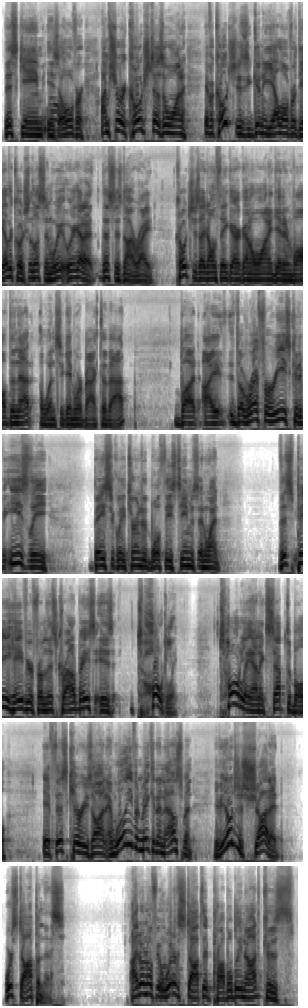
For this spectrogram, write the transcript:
This game is over. I'm sure a coach doesn't want to. If a coach is going to yell over at the other coach, listen, we, we got to, this is not right. Coaches, I don't think are going to want to get involved in that. Once again, we're back to that. But I, the referees could have easily basically turned to both these teams and went, this behavior from this crowd base is totally, totally unacceptable. If this carries on, and we'll even make an announcement if you don't just shut it, we're stopping this. I don't know if it would have stopped it. Probably not, because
